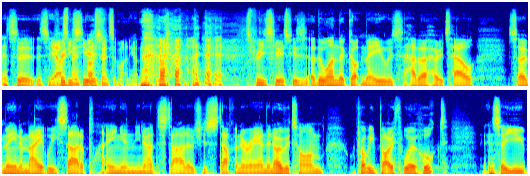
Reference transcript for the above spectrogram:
It's a it's a yeah, I pretty spent, I serious spent some money on that. it's pretty serious because the one that got me was Habbo Hotel. So me and a mate, we started playing, and you know, at the start it was just stuffing around. Then over time, we probably both were hooked. And so you,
